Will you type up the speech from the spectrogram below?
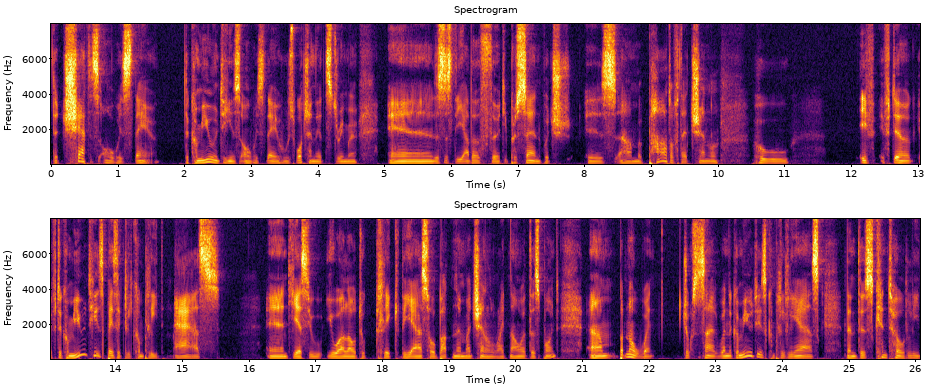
the chat is always there. The community is always there who's watching that streamer. And this is the other 30%, which is um, a part of that channel who if if the if the community is basically complete ass and yes you you are allowed to click the asshole button in my channel right now at this point um, but no when jokes aside, when the community is completely asked, then this can totally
